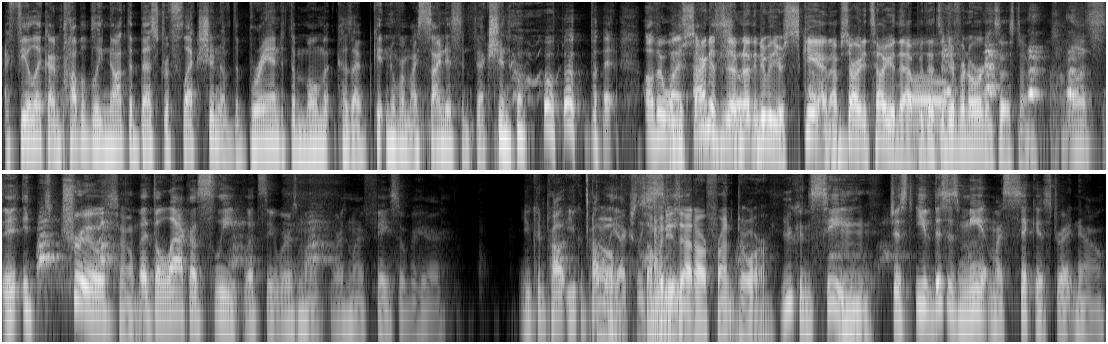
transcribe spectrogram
I feel like I'm probably not the best reflection of the brand at the moment because I'm getting over my sinus infection. but otherwise, Your I would sinuses have nothing to do with your skin. Um, I'm sorry to tell you that, but that's a oh. different organ system. Well, it's, it, it's true, So- but the lack of sleep. Let's see. Where's my Where's my face over here? You could probably you could probably Oh, actually somebody's see. at our front door. You can see hmm. just even this is me at my sickest right now.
